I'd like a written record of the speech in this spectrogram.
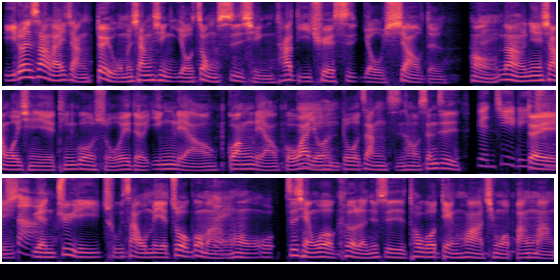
理论上来讲，对我们相信有这种事情，它的确是有效的。哦，那因为像我以前也听过所谓的音疗、光疗，国外有很多这样子哦，甚至远距离对远距离除煞，我们也做过嘛。然后我之前我有客人就是透过电话请我帮忙，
